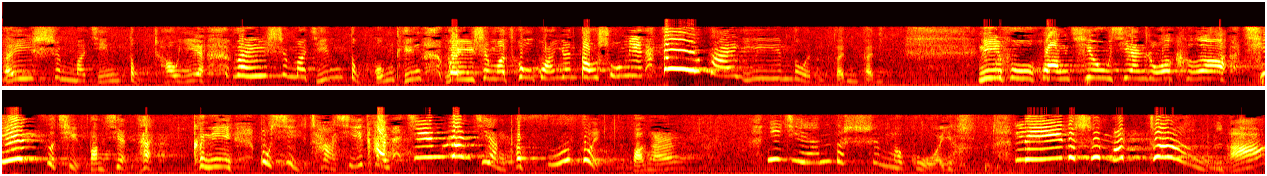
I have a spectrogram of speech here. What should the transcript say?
为什么惊动朝野？为什么惊动宫廷？为什么从官员到庶民都在议论纷纷？你父皇求贤若渴，亲自去访贤才，可你不细查细看，竟然将他撕碎。皇儿，你见的什么国呀？立的啊？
